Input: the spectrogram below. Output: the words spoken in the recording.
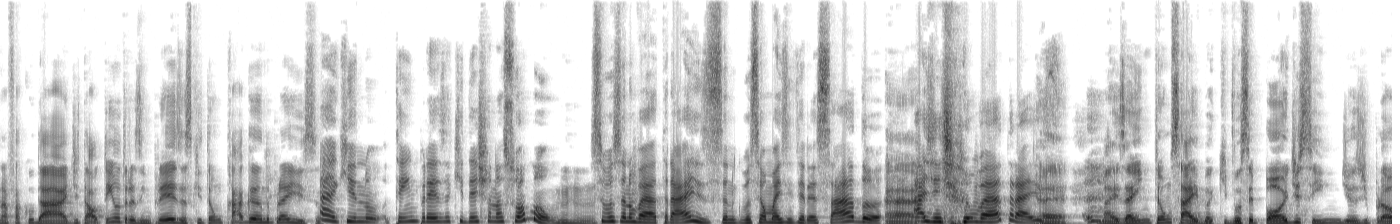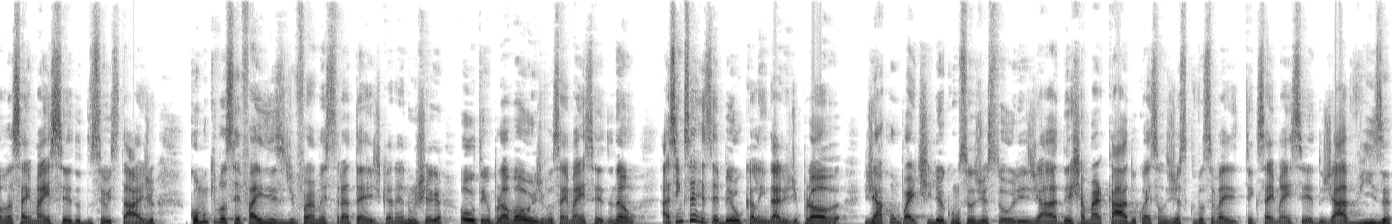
na faculdade e tal. Tem outras empresas que estão cagando pra isso. É que no- tem empresa que deixa na sua mão. Uhum. Se você não vai atrás, sendo que você é o mais interessado, É, a gente não vai atrás. é, mas aí então saiba que você pode sim, em dias de prova, sair mais cedo do seu estágio. Como que você faz isso de forma estratégica, né? Não chega, ou tenho prova hoje, vou sair mais cedo. Não. Assim que você recebeu o calendário de prova, já compartilha com seus gestores, já deixa marcado quais são os dias que você vai ter que sair mais cedo, já avisa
